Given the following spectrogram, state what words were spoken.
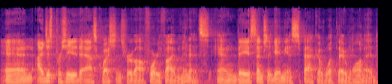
And I just proceeded to ask questions for about 45 minutes, and they essentially gave me a spec of what they wanted.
